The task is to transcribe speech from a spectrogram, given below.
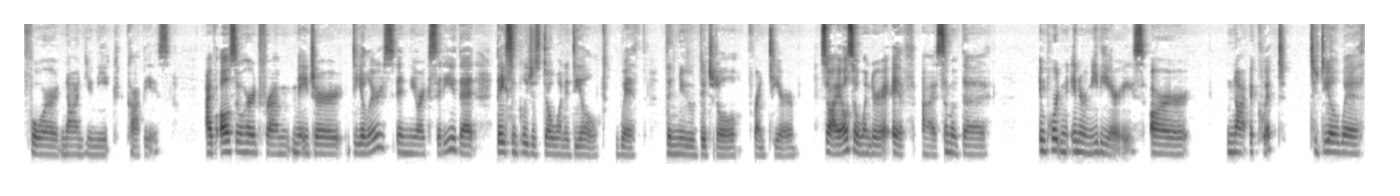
for non unique copies. I've also heard from major dealers in New York City that they simply just don't want to deal with the new digital frontier. So I also wonder if uh, some of the important intermediaries are not equipped to deal with,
